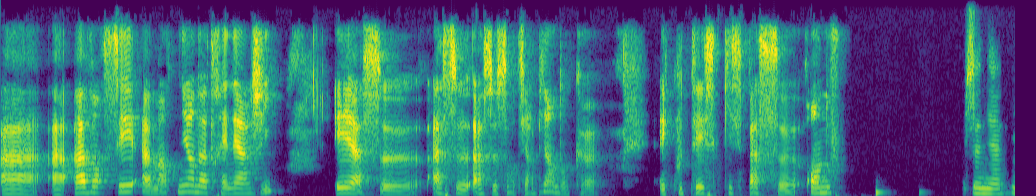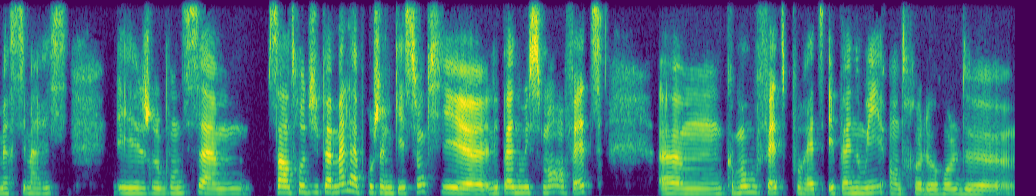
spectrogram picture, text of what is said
à, avancer, à maintenir notre énergie et à se, à se, à se sentir bien. Donc, euh, écouter ce qui se passe euh, en nous. Génial, merci Marie. Et je rebondis, ça, ça introduit pas mal la prochaine question qui est euh, l'épanouissement en fait. Euh, comment vous faites pour être épanoui entre le rôle de,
